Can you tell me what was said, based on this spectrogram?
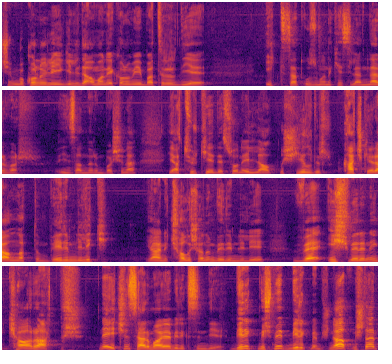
Şimdi bu konuyla ilgili de aman ekonomiyi batırır diye iktisat uzmanı kesilenler var insanların başına. Ya Türkiye'de son 50-60 yıldır kaç kere anlattım. Verimlilik yani çalışanın verimliliği ve işverenin karı artmış. Ne için? Sermaye biriksin diye. Birikmiş mi? Birikmemiş. Ne yapmışlar?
